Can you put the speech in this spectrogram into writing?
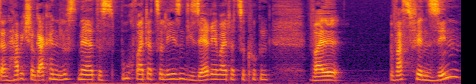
dann habe ich schon gar keine Lust mehr, das Buch weiterzulesen, die Serie weiterzugucken, weil was für einen Sinn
